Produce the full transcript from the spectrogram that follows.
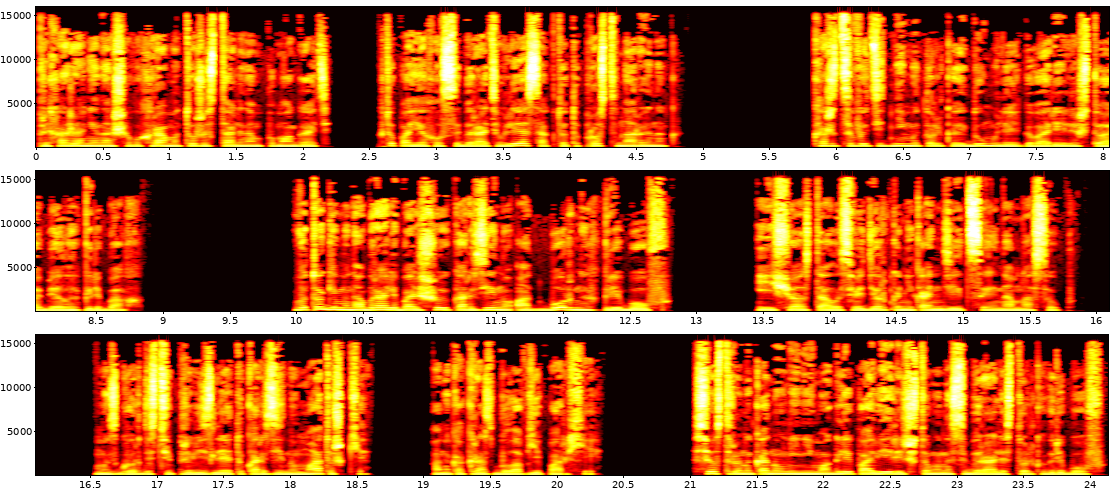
Прихожане нашего храма тоже стали нам помогать. Кто поехал собирать в лес, а кто-то просто на рынок. Кажется, в эти дни мы только и думали и говорили, что о белых грибах. В итоге мы набрали большую корзину отборных грибов, и еще осталось ведерко некондиции нам на суп. Мы с гордостью привезли эту корзину матушке, она как раз была в епархии. Сестры накануне не могли поверить, что мы насобирали столько грибов.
